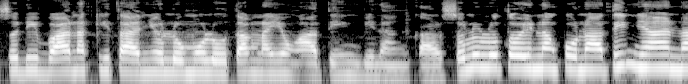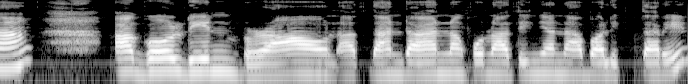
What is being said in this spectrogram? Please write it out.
So, di ba nakita nyo lumulutang na yung ating binangkal. So, lulutuin lang po natin yan ng uh, golden brown. At dahan-dahan lang po natin yan na baliktarin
